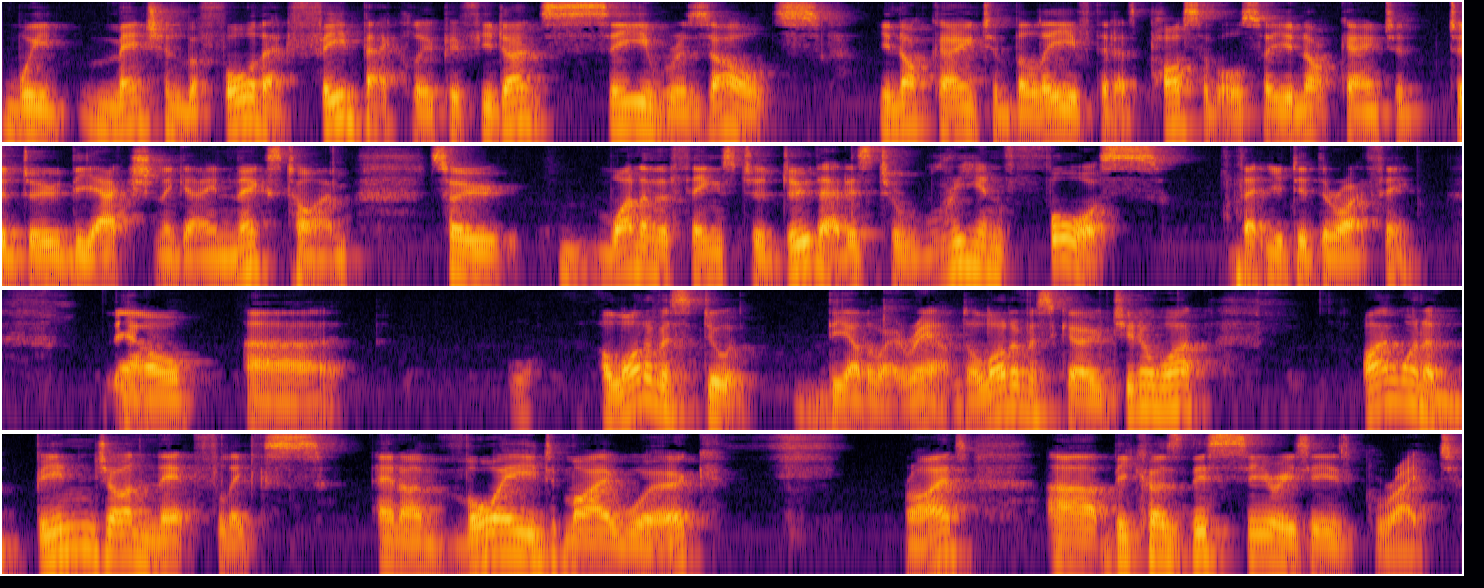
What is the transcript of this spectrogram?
We mentioned before that feedback loop. If you don't see results, you're not going to believe that it's possible. So you're not going to, to do the action again next time. So one of the things to do that is to reinforce that you did the right thing. Now, uh, a lot of us do it the other way around. A lot of us go, do you know what? I want to binge on Netflix and avoid my work, right? Uh, because this series is great.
